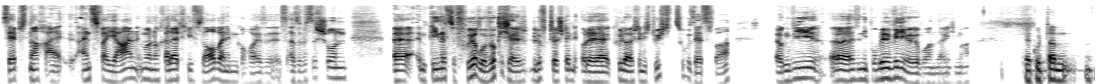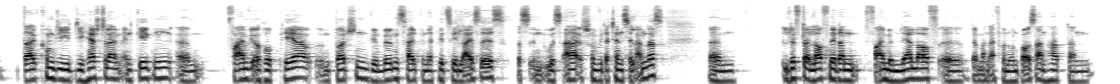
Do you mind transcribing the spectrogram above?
selbst nach ein, zwei Jahren immer noch relativ sauber in dem Gehäuse ist. Also das ist schon äh, im Gegensatz zu früher, wo wirklich der Lüfter ständig oder der Kühler ständig durch zugesetzt war, irgendwie äh, sind die Probleme weniger geworden, sage ich mal. Ja gut, dann da kommen die die Hersteller entgegen. Ähm, vor allem wir Europäer und Deutschen, wir mögen es halt, wenn der PC leise ist. Das in den USA ist schon wieder tendenziell anders. Ähm, Lüfter laufen ja dann vor allem im Leerlauf, äh, wenn man einfach nur einen Browser anhat, dann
